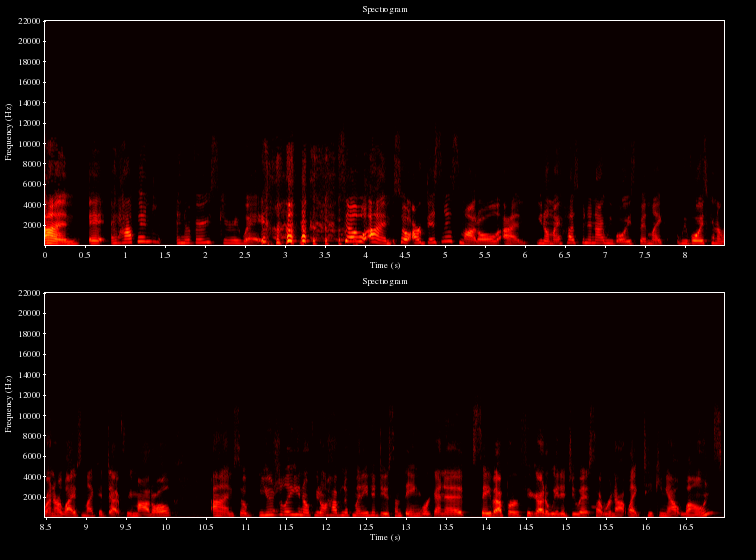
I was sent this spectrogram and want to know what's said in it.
um it, it happened in a very scary way. So um so our business model um you know my husband and i we've always been like we've always kind of run our lives in like a debt free model um, so usually, you know, if we don't have enough money to do something, we're gonna save up or figure out a way to do it so that we're not like taking out loans.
